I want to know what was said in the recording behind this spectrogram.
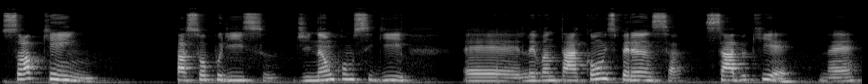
só quem passou por isso, de não conseguir é, levantar com esperança, sabe o que é, né?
